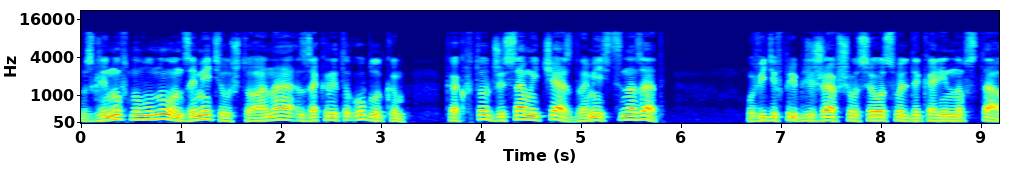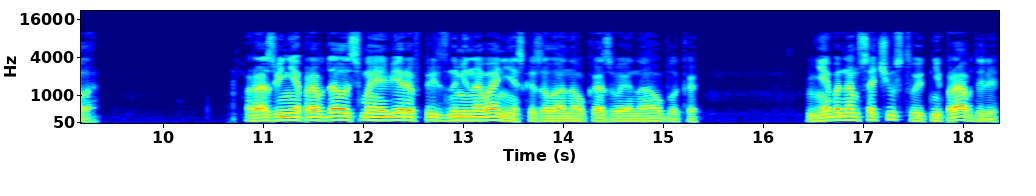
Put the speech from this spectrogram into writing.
Взглянув на Луну, он заметил, что она закрыта облаком, как в тот же самый час, два месяца назад. Увидев приближавшегося Освальда, Каринна встала. «Разве не оправдалась моя вера в предзнаменование?» — сказала она, указывая на облако. «Небо нам сочувствует, не правда ли?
